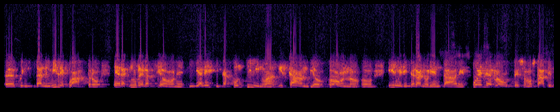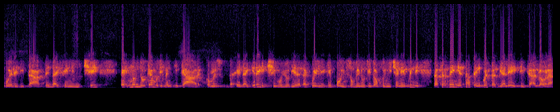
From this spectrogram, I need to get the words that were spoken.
eh, dal 1004 era in relazione in dialettica continua di scambio con eh, il Mediterraneo orientale. Quelle rotte sono state poi ereditate dai Fenici e non dobbiamo dimenticare, come, e dai greci voglio dire, da quelli che poi sono venuti dopo i Micenei, quindi la Sardegna è stata in questa dialettica. Allora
